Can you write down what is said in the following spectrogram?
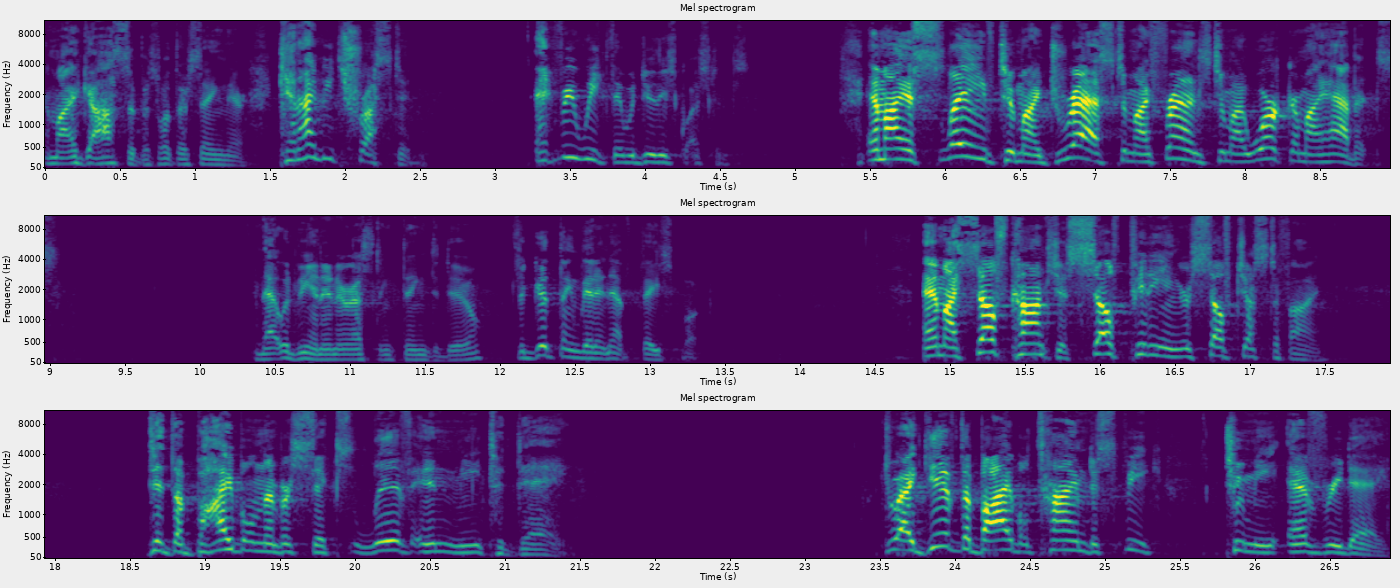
Am I a gossip, is what they're saying there. Can I be trusted? Every week they would do these questions. Am I a slave to my dress, to my friends, to my work, or my habits? And that would be an interesting thing to do. It's a good thing they didn't have Facebook. Am I self conscious, self pitying, or self justifying? Did the Bible, number six, live in me today? Do I give the Bible time to speak to me every day?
